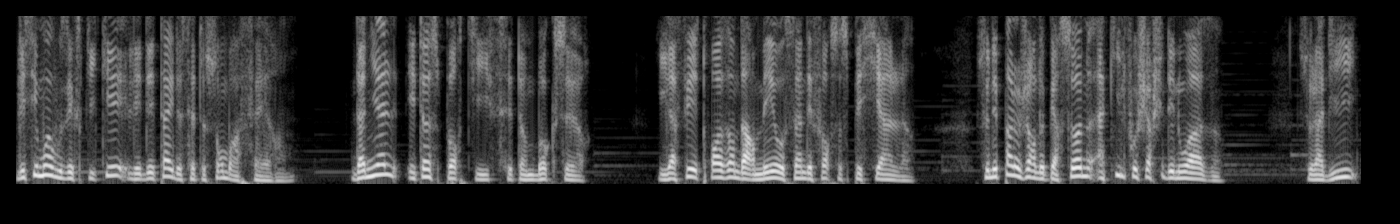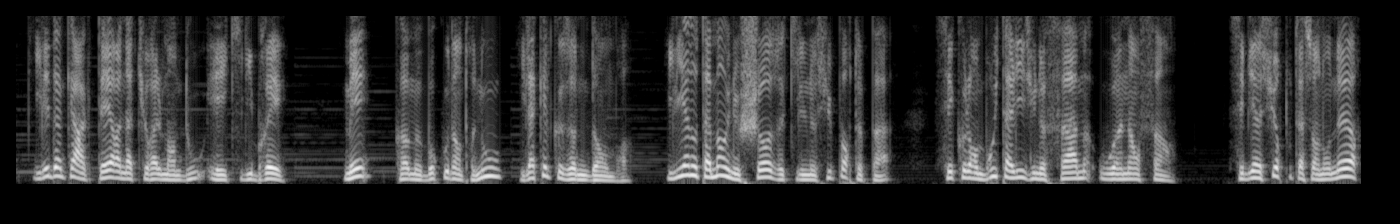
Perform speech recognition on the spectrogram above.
Laissez-moi vous expliquer les détails de cette sombre affaire. Daniel est un sportif, c'est un boxeur. Il a fait trois ans d'armée au sein des forces spéciales. Ce n'est pas le genre de personne à qui il faut chercher des noises. Cela dit, il est d'un caractère naturellement doux et équilibré. Mais, comme beaucoup d'entre nous, il a quelques zones d'ombre. Il y a notamment une chose qu'il ne supporte pas, c'est que l'on brutalise une femme ou un enfant. C'est bien sûr tout à son honneur,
